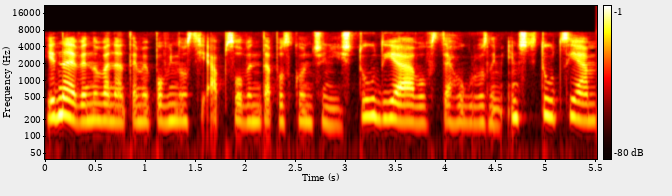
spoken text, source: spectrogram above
Jedna je venovaná téme povinnosti absolventa po skončení štúdia vo vzťahu k rôznym inštitúciám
